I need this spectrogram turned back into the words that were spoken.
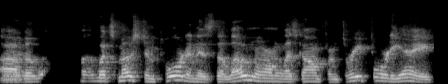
Uh, but, but what's most important is the low normal has gone from 348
